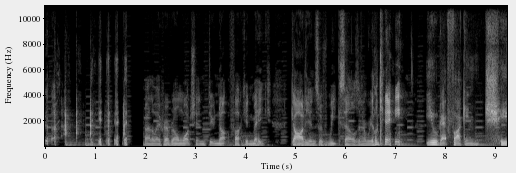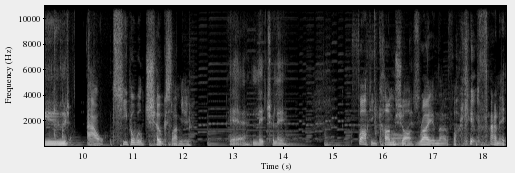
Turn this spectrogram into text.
By the way, for everyone watching, do not fucking make guardians with weak cells in a real game. You'll get fucking chewed out. People will choke slam you. Yeah, literally. Fucking cum Oh, shot right in that fucking fanny.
